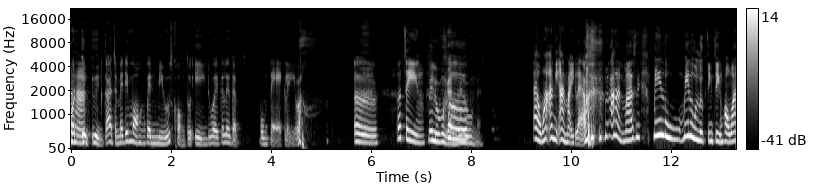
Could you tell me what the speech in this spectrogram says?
คนอ่าฮะอื่นๆ ก็อาจจะไม่ได้มองเป็น muse ของตัวเองด้วยก็เลยแบบวงแตกอะไรอย่างเงี้ยวะ เออ ก็จริง ไม่รู้เหมือนกันคือไม่รู้เหมือนกันแต่ว่าอันนี้อ่านมาอีกแล้ว อ่านมาสิไม่รู้ไม่รู้ลึกจริง ๆ เพราะว่า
